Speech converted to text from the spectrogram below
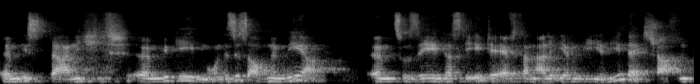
ist da nicht ähm, gegeben. Und es ist auch eine Mehr ähm, zu sehen, dass die ETFs dann alle irgendwie ihren Index schaffen.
